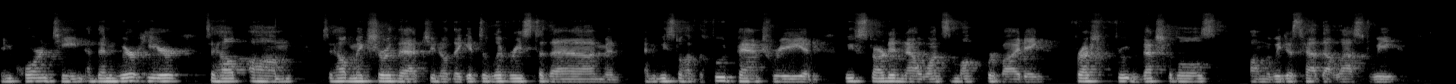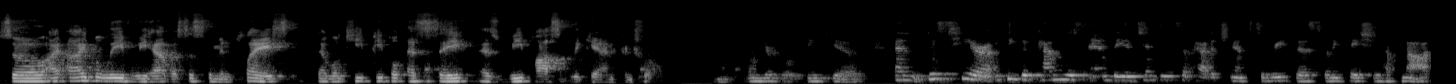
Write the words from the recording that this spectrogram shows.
in quarantine, and then we're here to help um, to help make sure that you know they get deliveries to them, and and we still have the food pantry, and we've started now once a month providing fresh fruit and vegetables. Um, we just had that last week, so I, I believe we have a system in place that will keep people as safe as we possibly can control. Wonderful, thank you. And this here, I think the panelists and the attendees have had a chance to read this, but in case you have not,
